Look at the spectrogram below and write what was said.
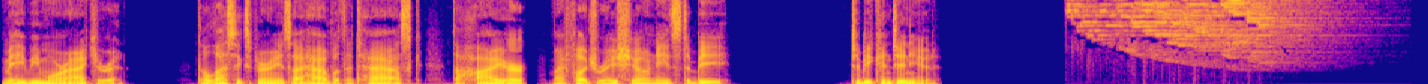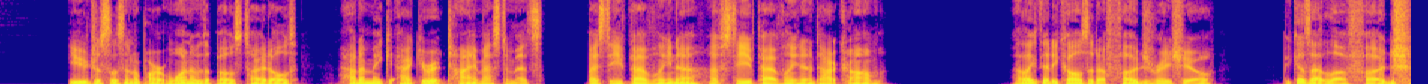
may be more accurate. The less experience I have with a task, the higher my fudge ratio needs to be. To be continued. You just listened to part one of the post titled How to Make Accurate Time Estimates by Steve Pavlina of stevepavlina.com. I like that he calls it a fudge ratio because I love fudge.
